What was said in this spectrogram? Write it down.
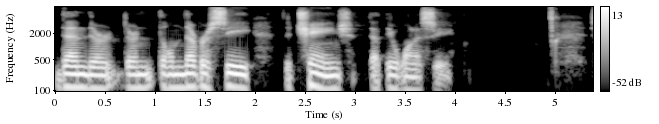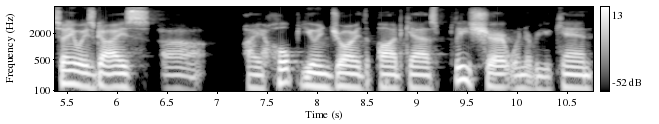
then they're, they're, they'll never see the change that they want to see. So, anyways, guys, uh, I hope you enjoyed the podcast. Please share it whenever you can.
